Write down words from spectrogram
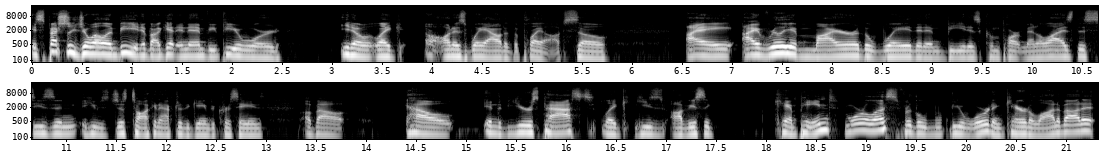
especially Joel Embiid about getting an MVP award, you know, like on his way out of the playoffs. So I I really admire the way that Embiid is compartmentalized this season. He was just talking after the game to Chris Haynes about how in the years past, like he's obviously campaigned more or less for the the award and cared a lot about it.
